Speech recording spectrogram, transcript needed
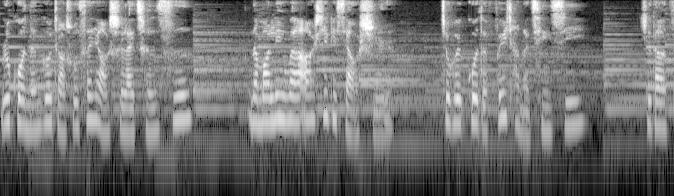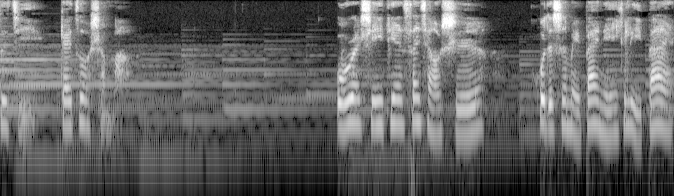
如果能够找出三小时来沉思，那么另外二十个小时就会过得非常的清晰，知道自己该做什么。无论是一天三小时，或者是每半年一个礼拜，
